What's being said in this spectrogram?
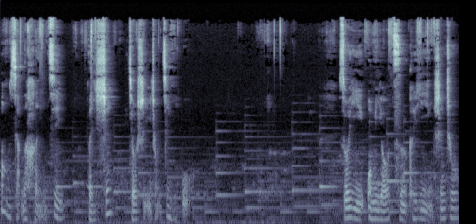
梦想的痕迹，本身就是一种进步。所以，我们由此可以引申出，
